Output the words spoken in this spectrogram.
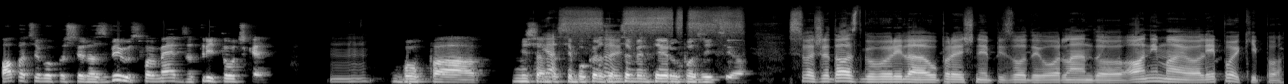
Pa, pa če bo pa še razvil svoj med za tri točke, mm -hmm. bo pa, mislim, ja, da si bo kar zacementiral pozicijo. Sva že dost govorila v prejšnji epizodi v Orlandu. Oni imajo lepo ekipo,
